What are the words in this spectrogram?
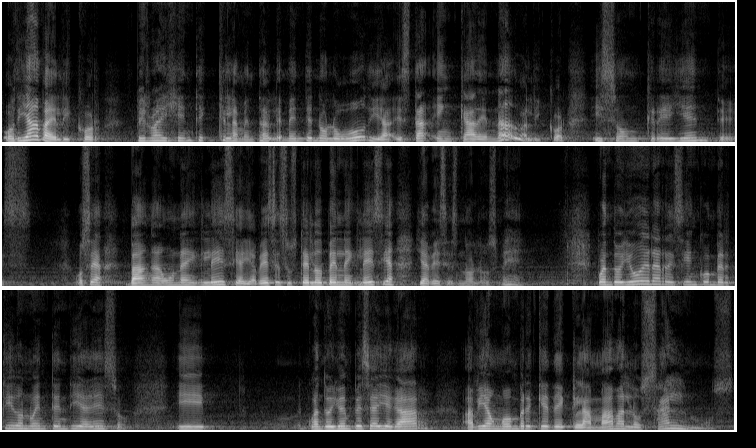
odiaba el licor, pero hay gente que lamentablemente no lo odia, está encadenado al licor y son creyentes. O sea, van a una iglesia y a veces usted los ve en la iglesia y a veces no los ve. Cuando yo era recién convertido no entendía eso. Y cuando yo empecé a llegar, había un hombre que declamaba los salmos.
